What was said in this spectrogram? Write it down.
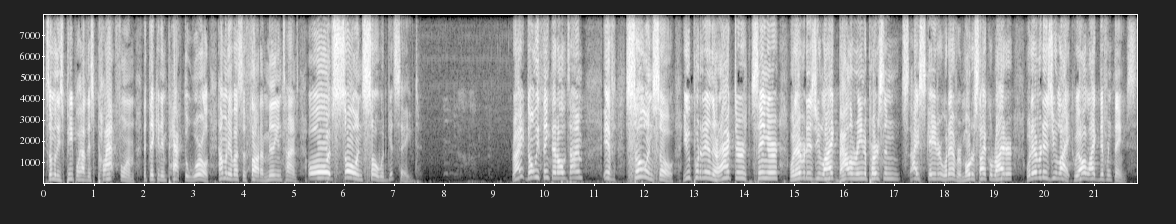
some of these people have this platform that they can impact the world. How many of us have thought a million times, oh, if so and so would get saved? Right? Don't we think that all the time? If so and so, you put it in there actor, singer, whatever it is you like, ballerina person, ice skater, whatever, motorcycle rider, whatever it is you like. We all like different things.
